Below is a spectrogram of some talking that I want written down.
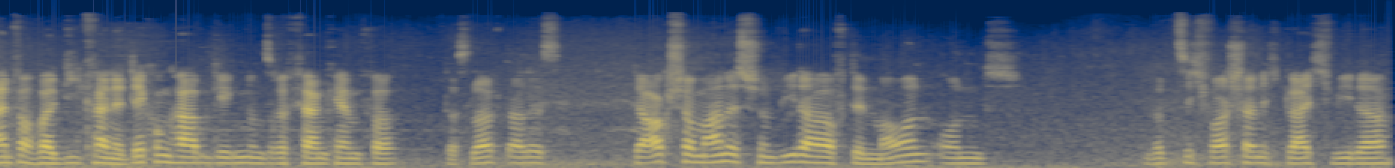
Einfach weil die keine Deckung haben gegen unsere Fernkämpfer. Das läuft alles. Der Ork-Schaman ist schon wieder auf den Mauern und wird sich wahrscheinlich gleich wieder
